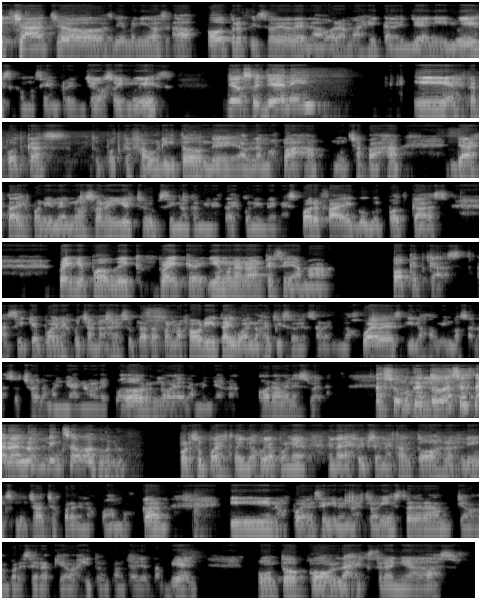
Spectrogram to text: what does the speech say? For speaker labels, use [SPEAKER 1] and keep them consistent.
[SPEAKER 1] Muchachos, bienvenidos a otro episodio de La Hora Mágica de Jenny y Luis. Como siempre, yo soy Luis.
[SPEAKER 2] Yo soy Jenny.
[SPEAKER 1] Y este podcast, tu podcast favorito donde hablamos paja, mucha paja, ya está disponible no solo en YouTube, sino también está disponible en Spotify, Google Podcasts, Radio Public, Breaker y en una nueva que se llama Pocketcast. Así que pueden escucharnos desde su plataforma favorita. Igual los episodios salen los jueves y los domingos a las 8 de la mañana hora Ecuador, 9 de la mañana hora Venezuela.
[SPEAKER 2] Asumo que todo eso estará en los links abajo, ¿no?
[SPEAKER 1] Por supuesto, ahí los voy a poner. En la descripción están todos los links, muchachos, para que nos puedan buscar. Y nos pueden seguir en nuestro Instagram, que van a aparecer aquí abajito en pantalla también, junto con las extrañadas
